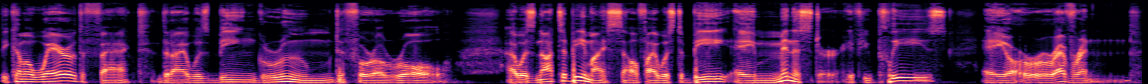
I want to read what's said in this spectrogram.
become aware of the fact that I was being groomed for a role. I was not to be myself. I was to be a minister, if you please, a reverend.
